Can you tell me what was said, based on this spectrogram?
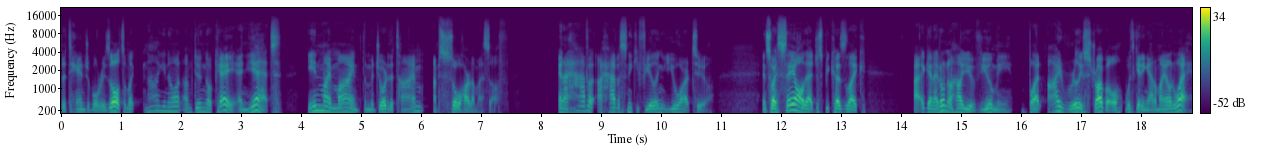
the tangible results, I'm like, no, you know what? I'm doing okay. And yet, in my mind, the majority of the time, I'm so hard on myself. And I have a I have a sneaky feeling you are too. And so I say all that just because like again, I don't know how you view me, but I really struggle with getting out of my own way.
